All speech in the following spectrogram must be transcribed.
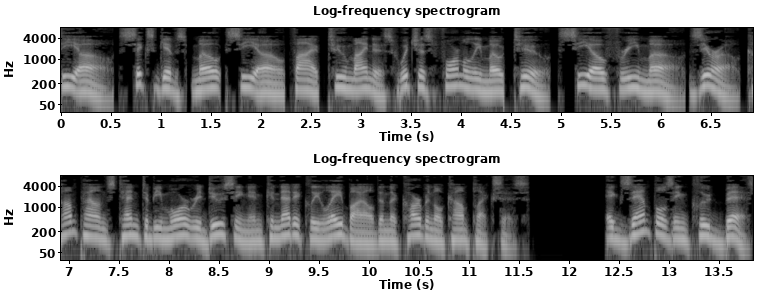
CO 6 gives Mo CO 5 2 minus which is formally Mo 2 CO free Mo 0 compounds tend to be more reducing and kinetically labile than the carbonyl complexes. Examples include bis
